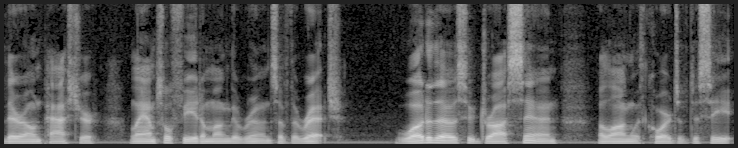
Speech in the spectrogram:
their own pasture, lambs will feed among the ruins of the rich. Woe to those who draw sin along with cords of deceit,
